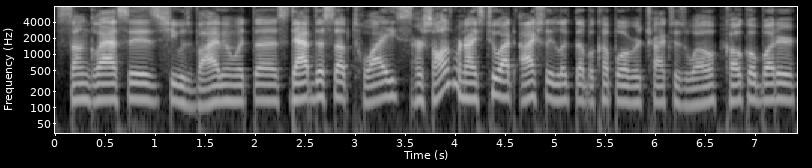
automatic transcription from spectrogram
sunglasses. She was vibing with us, dabbed us up twice. Her songs were nice too. I actually looked up a couple of her tracks as well. Cocoa Butter,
